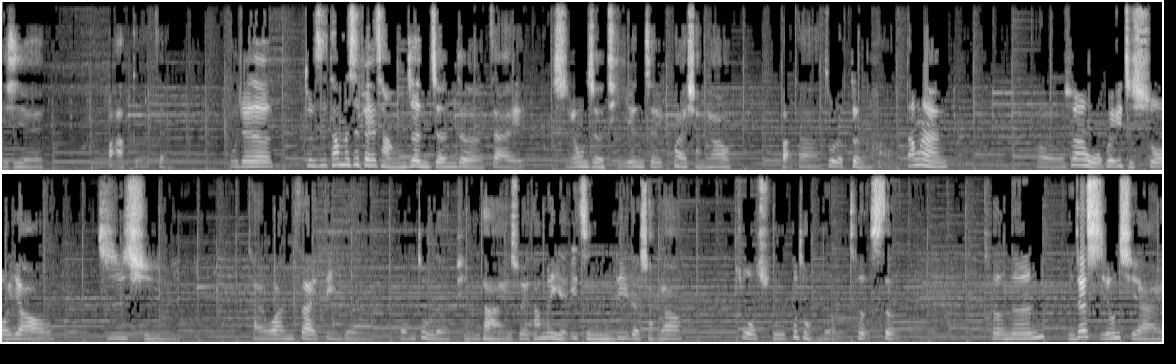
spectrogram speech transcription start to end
一些 bug。这样，我觉得就是他们是非常认真的在使用者体验这一块，想要把它做得更好。当然，呃，虽然我会一直说要。支持台湾在地的本土的平台，所以他们也一直努力的想要做出不同的特色。可能你在使用起来，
